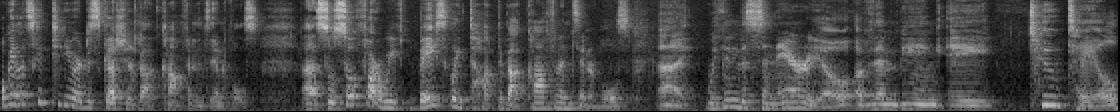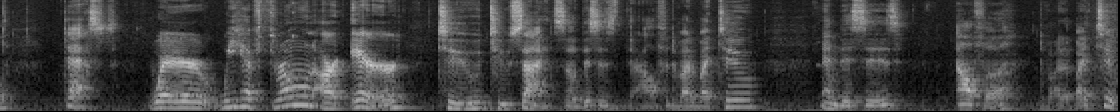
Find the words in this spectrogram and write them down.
Okay, let's continue our discussion about confidence intervals. Uh, so, so far we've basically talked about confidence intervals uh, within the scenario of them being a two-tailed test, where we have thrown our error to two sides. So this is alpha divided by 2, and this is alpha divided by 2.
